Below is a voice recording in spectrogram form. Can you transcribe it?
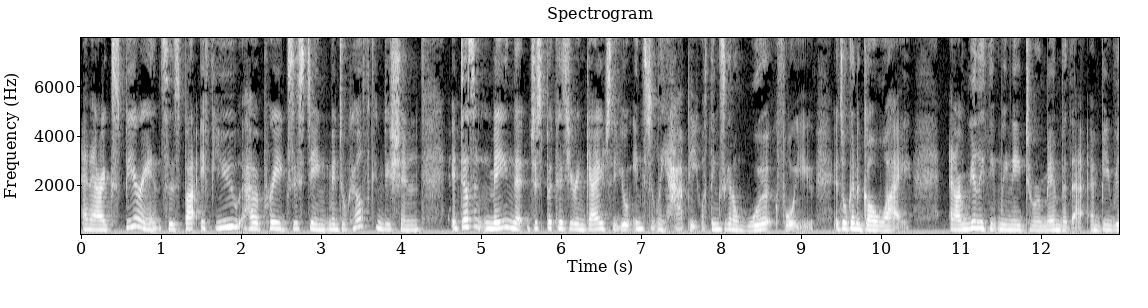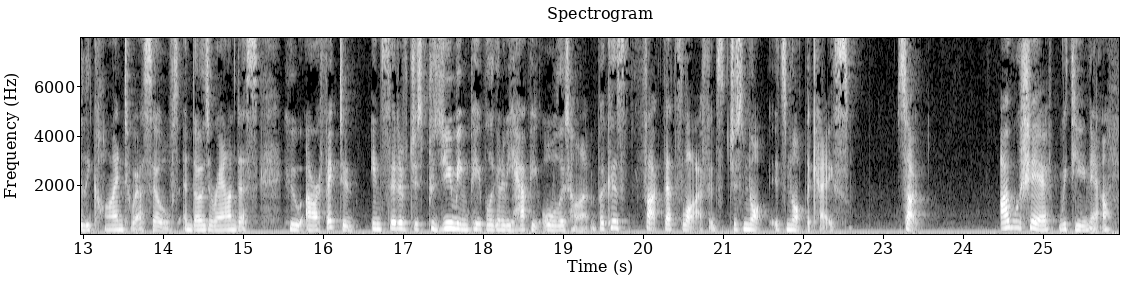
and our experiences. But if you have a pre existing mental health condition, it doesn't mean that just because you're engaged that you're instantly happy or things are going to work for you. It's all going to go away. And I really think we need to remember that and be really kind to ourselves and those around us who are affected instead of just presuming people are going to be happy all the time because fuck, that's life. It's just not it's not the case. So, I will share with you now.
